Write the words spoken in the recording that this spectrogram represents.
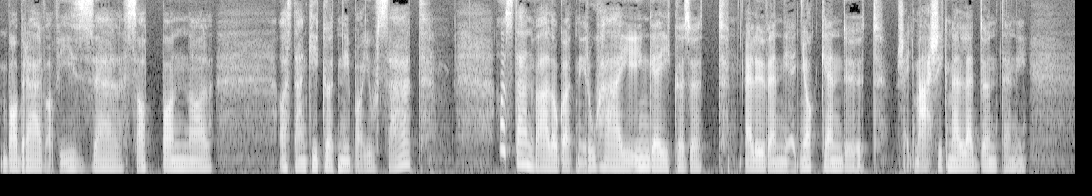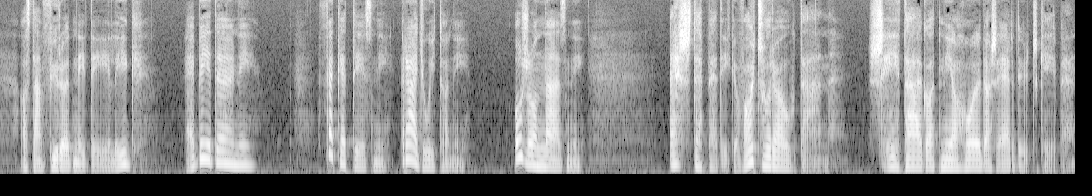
babrálva vízzel, szappannal, aztán kikötni bajuszát, aztán válogatni ruhái, ingei között, elővenni egy nyakkendőt, és egy másik mellett dönteni, aztán fürödni délig, ebédelni, feketézni, rágyújtani, ozsonnázni, este pedig vacsora után sétálgatni a holdas erdőcskében.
